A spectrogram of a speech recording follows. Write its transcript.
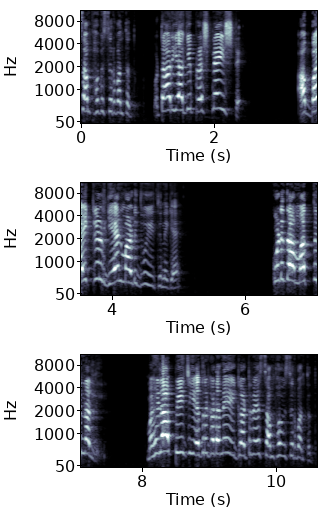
ಸಂಭವಿಸಿರುವಂತದ್ದು ಒಟ್ಟಾರೆಯಾಗಿ ಪ್ರಶ್ನೆ ಇಷ್ಟೇ. ಆ ಬೈಕ್ಗಳು ಏನ್ ಮಾಡಿದ್ವು ಈತನಿಗೆ? ಕುಡಿದ ಮತ್ತಿನಲ್ಲಿ ಮಹಿಳಾ ಪಿಜಿ ಎದುರುಗಡೆನೆ ಈ ಘಟನೆ ಸಂಭವಿಸಿರುವಂತದ್ದು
